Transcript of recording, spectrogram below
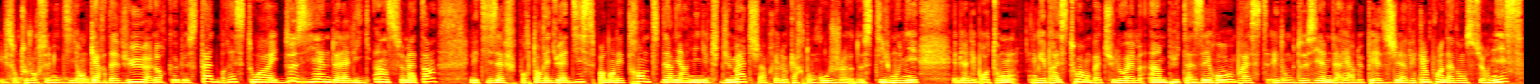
Ils sont toujours ce midi en garde à vue alors que le stade brestois est deuxième de la Ligue 1 ce matin. Les Tisef pourtant réduits à 10 pendant les 30 dernières minutes du match après le carton rouge de Steve Mounier. Eh bien les Bretons, les Brestois ont battu l'OM un but à zéro. Brest est donc deuxième derrière le PSG avec un point d'avance sur Nice.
